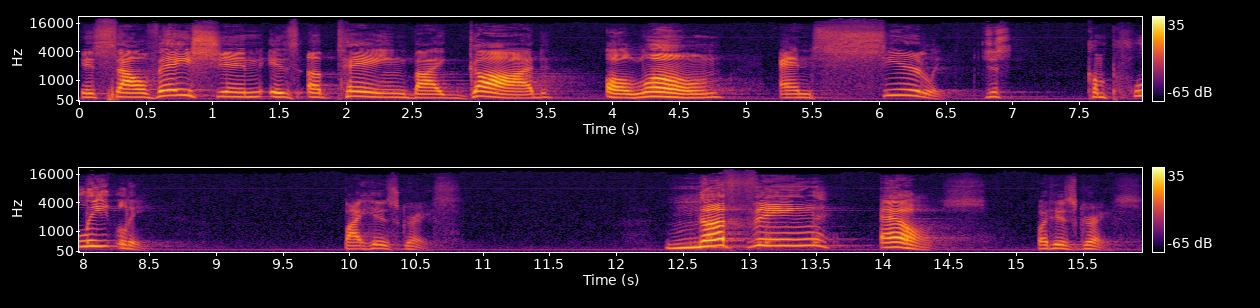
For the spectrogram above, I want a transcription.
is salvation is obtained by God alone and sincerely, just completely by His grace. Nothing else but His grace.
